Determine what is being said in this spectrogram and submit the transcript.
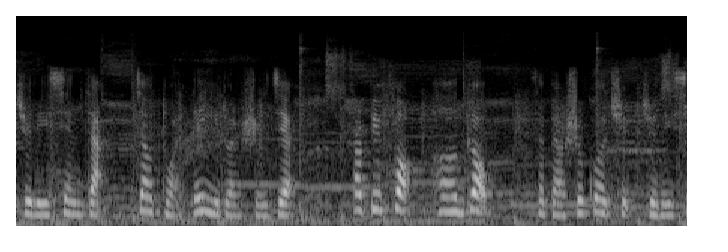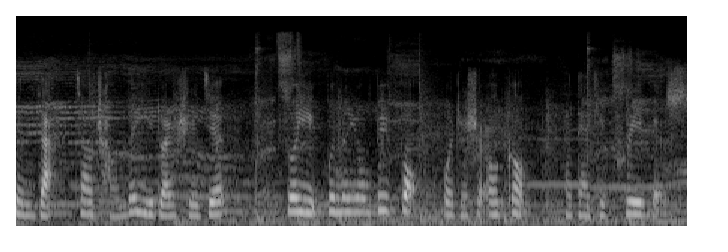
距离现在较短的一段时间， 而 before 和 ago 则表示过去距离现在较长的一段时间，所以不能用 before 或者是 ago 来代替 previous。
